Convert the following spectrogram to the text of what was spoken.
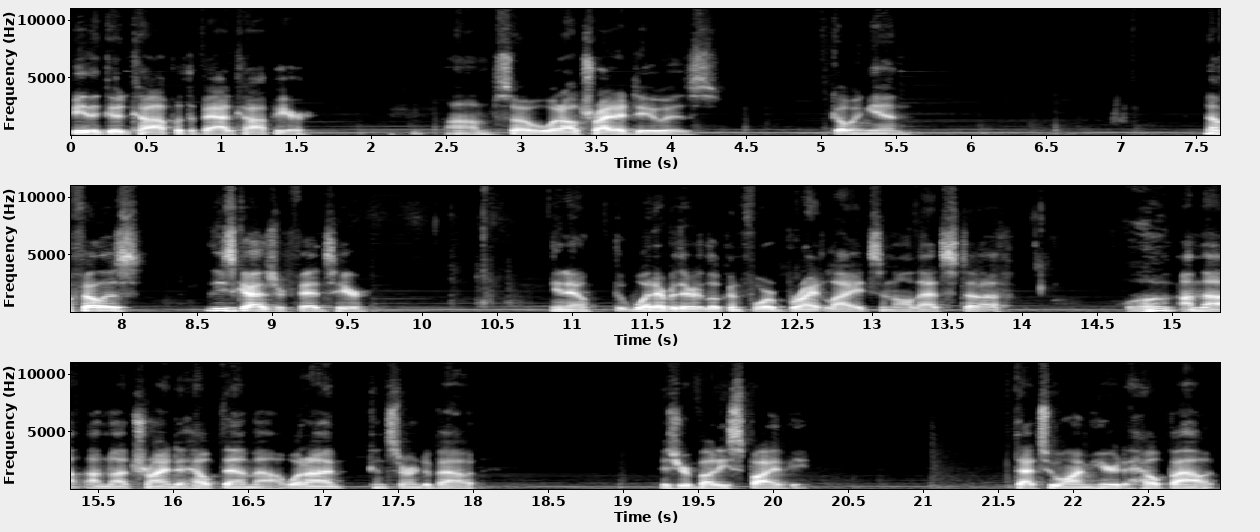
be the good cop with the bad cop here. Um, so what I'll try to do is going in. Now, fellas, these guys are feds here. You know, whatever they're looking for, bright lights and all that stuff. What? I'm not I'm not trying to help them out. What I'm concerned about is your buddy Spivey. That's who I'm here to help out.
